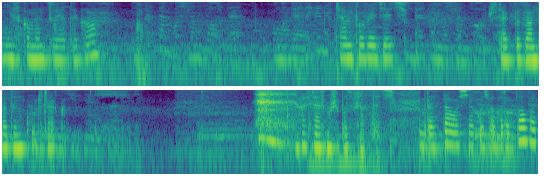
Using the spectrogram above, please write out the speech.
Nie skomentuję tego. Chciałam powiedzieć, że tak wygląda ten kurczak. Ale teraz muszę posprzątać. Dobra, zdało się jakoś odratować,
